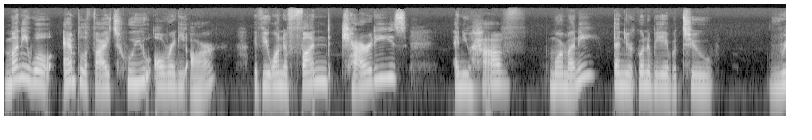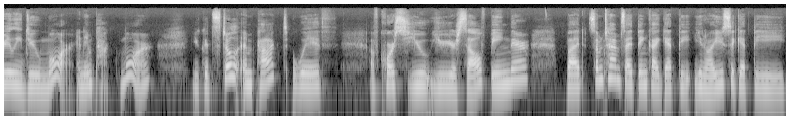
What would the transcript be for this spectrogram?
Money will amplify to who you already are. If you want to fund charities and you have more money, then you're going to be able to really do more and impact more. You could still impact with, of course, you you yourself being there. But sometimes I think I get the, you know, I used to get the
